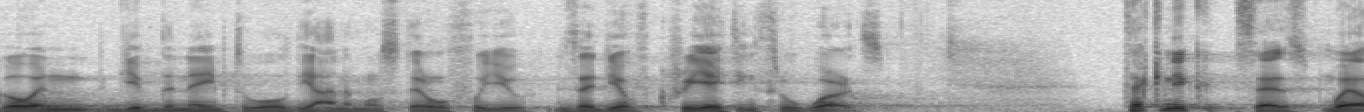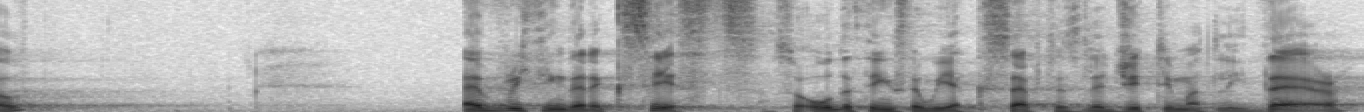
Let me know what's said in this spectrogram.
Go and give the name to all the animals, they're all for you. This idea of creating through words. Technique says, Well, everything that exists, so all the things that we accept as legitimately there,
